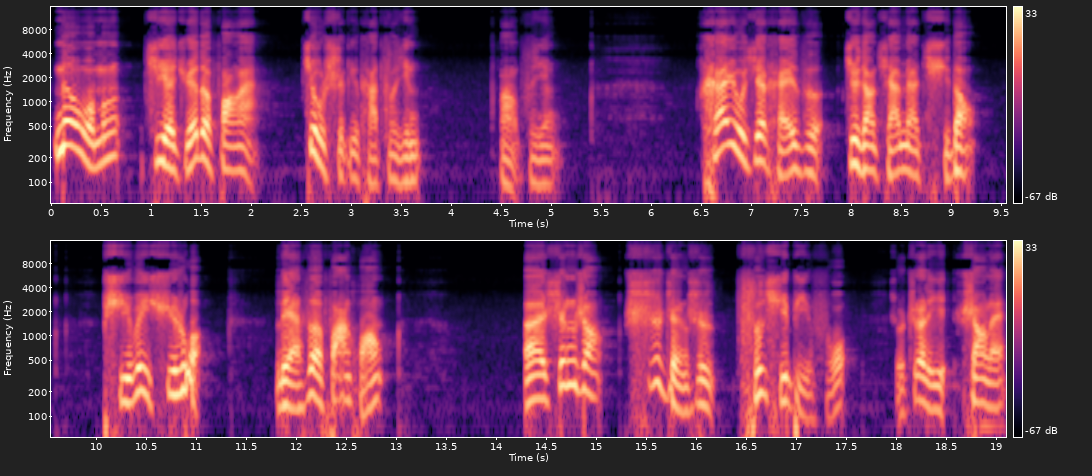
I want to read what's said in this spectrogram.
那我们解决的方案就是给他滋阴啊，滋阴。还有些孩子，就像前面提到，脾胃虚弱，脸色发黄，呃，身上湿疹是此起彼伏，就这里上来，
